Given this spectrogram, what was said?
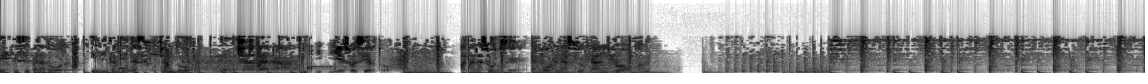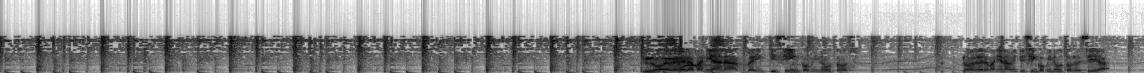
Eje separador indica que estás escuchando mucha data. Y, y eso es cierto. Hasta las 11 por Nacional Rock. 9 de la mañana, 25 minutos. 9 de la mañana, 25 minutos, decía.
